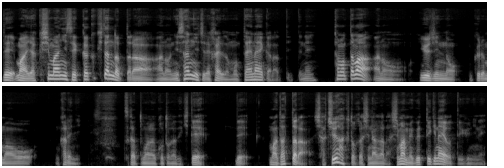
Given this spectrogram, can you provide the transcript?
で、まあ屋久島にせっかく来たんだったら、あの、2、3日で帰るのもったいないからって言ってね、たまたま、あの、友人の車を彼に使ってもらうことができて、で、まあだったら車中泊とかしながら島巡ってきなよっていうふうにね、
